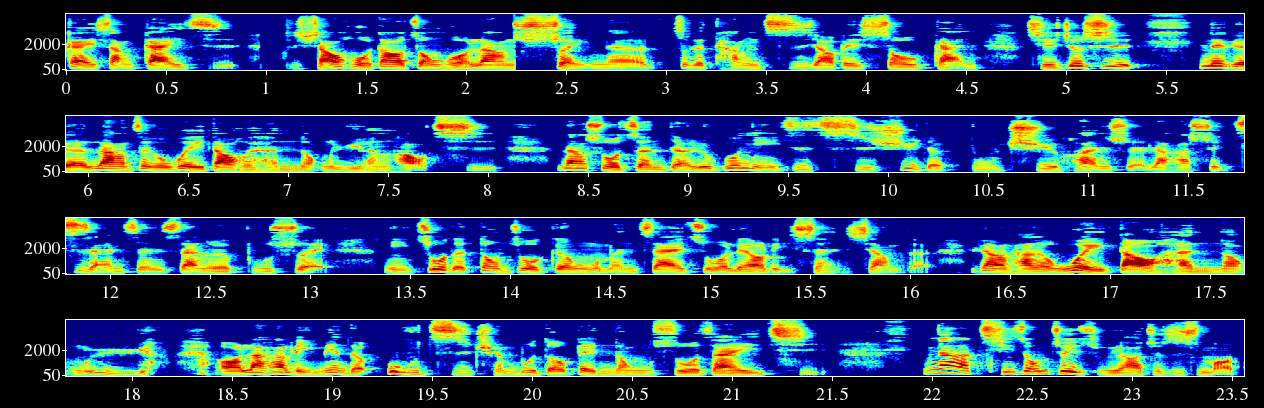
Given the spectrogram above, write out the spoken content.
盖上盖子，小火到中火让水呢这个汤汁要被收干，其实就是那个让这个味道会很浓郁，很好吃。那说真的，如果你一直持续的不去换水，让它水自然蒸散而不水，你做的动作跟我们在做料理是很像的，让它的味道很浓郁哦，让它里面的物质全部都被浓缩在一起。那其中最主要就是什么？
